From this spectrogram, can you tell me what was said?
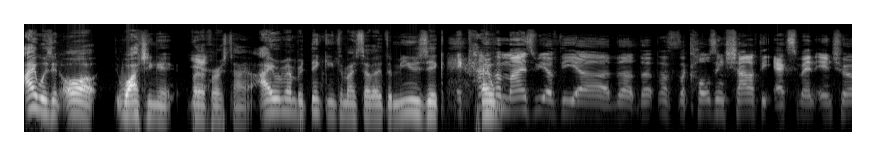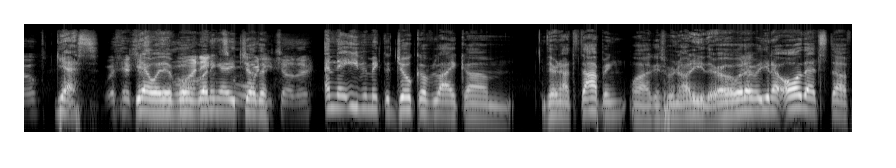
I was in awe watching it for Yeah. the first time. I remember thinking to myself, like the music. It kind of reminds me of the uh the, the the the closing shot of the X Men intro. yes, Where Yeah, where they're both running at each other. Each other. and they even make the joke of like um they're not stopping well i guess we're not either or whatever you know all that stuff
